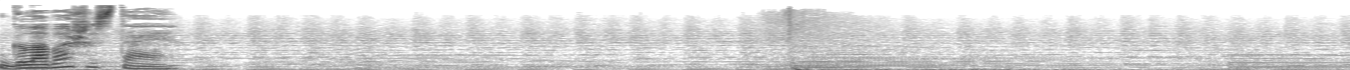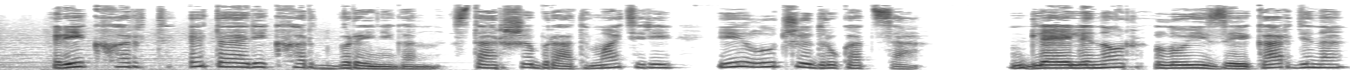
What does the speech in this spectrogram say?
Глава шестая. Рикхард — это Рикхард Бренниган, старший брат матери и лучший друг отца. Для Эленор, Луизы и Кардина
